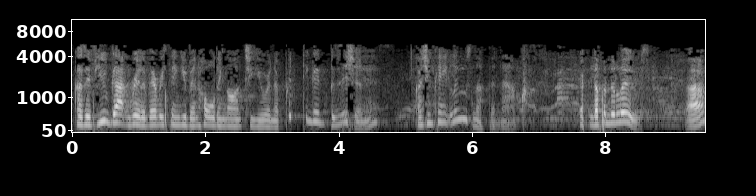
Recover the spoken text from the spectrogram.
Because if you've gotten rid of everything you've been holding on to, you're in a pretty good position. Because you can't lose nothing now. nothing to lose. Huh?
